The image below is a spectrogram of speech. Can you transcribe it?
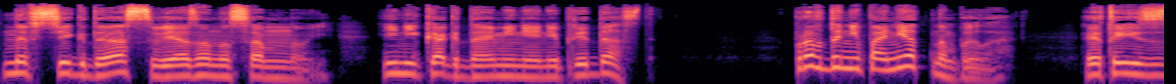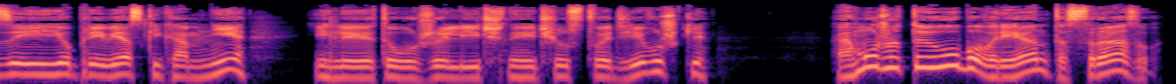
навсегда связана со мной и никогда меня не предаст. Правда, непонятно было, это из-за ее привязки ко мне или это уже личные чувства девушки. А может и оба варианта сразу,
